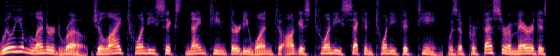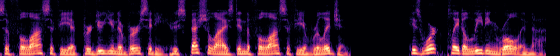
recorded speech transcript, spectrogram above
William Leonard Rowe July 26, 1931 to August 22, 2015 was a professor emeritus of philosophy at Purdue University who specialized in the philosophy of religion. His work played a leading role in the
